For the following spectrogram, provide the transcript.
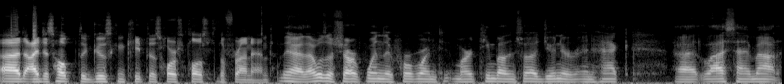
Uh, I just hope the Goose can keep this horse close to the front end. Yeah, that was a sharp win there for Martin Valenzuela Jr. and Hack uh, last time out.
